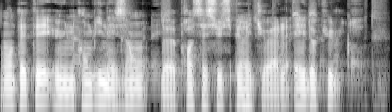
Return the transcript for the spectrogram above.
ont été une combinaison de processus spirituels et d'occulte.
